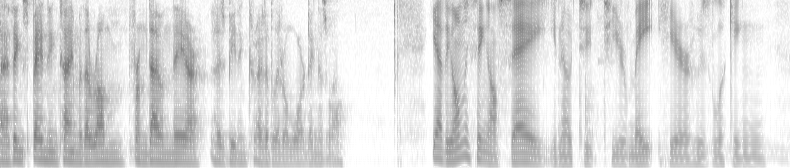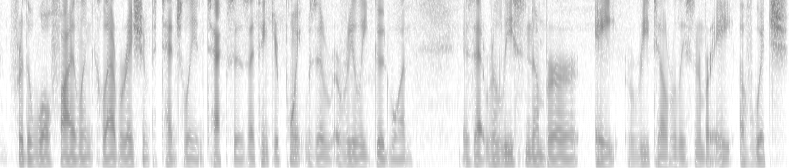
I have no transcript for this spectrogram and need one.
And I think spending time with a rum from down there has been incredibly rewarding as well. Yeah, the only thing I'll say, you know, to, to your mate here who's looking for the Wolf Island collaboration potentially in Texas, I think your point was a, a really good one. Is that release number eight, retail release number eight, of which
